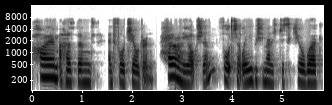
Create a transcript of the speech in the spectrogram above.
a home, a husband, and four children. Her only option, fortunately, was she managed to secure work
